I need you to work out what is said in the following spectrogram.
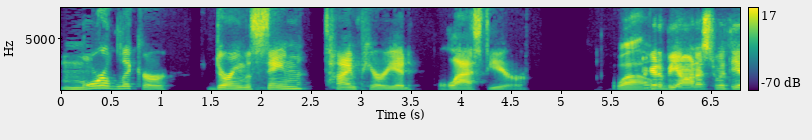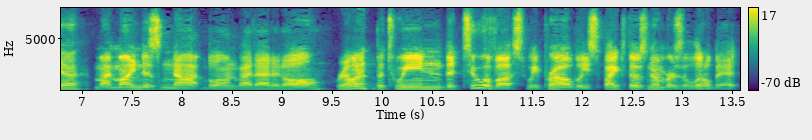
more liquor during the same time period last year. Wow. I gotta be honest with you. My mind is not blown by that at all. Really? Uh, between the two of us, we probably spiked those numbers a little bit.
